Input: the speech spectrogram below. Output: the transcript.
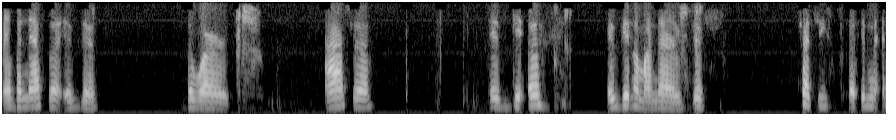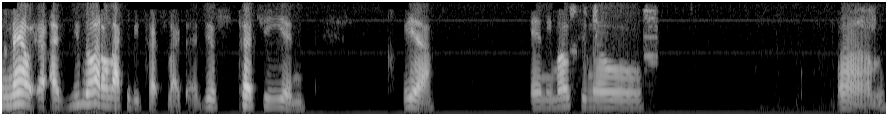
And Vanessa is just the word. Asha is get uh, is getting on my nerves. Just touchy. Uh, and now, I, you know, I don't like to be touched like that. Just touchy and yeah, and emotional. Um.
